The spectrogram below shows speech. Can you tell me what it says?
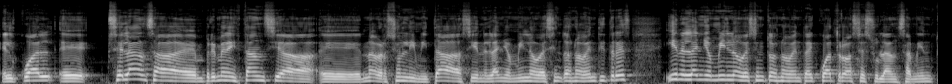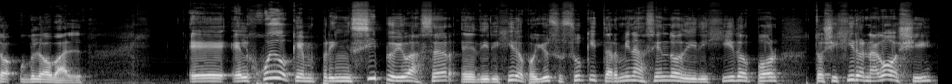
el cual eh, se lanza en primera instancia eh, en una versión limitada, así en el año 1993, y en el año 1994 hace su lanzamiento global. El juego que en principio iba a ser dirigido por Yu Suzuki termina siendo dirigido por Toshihiro Nagoshi,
